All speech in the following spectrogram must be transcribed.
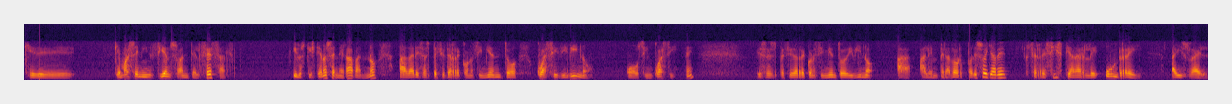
que quemasen incienso ante el César y los cristianos se negaban, ¿no? A dar esa especie de reconocimiento cuasi divino o sin cuasi, ¿eh? Esa especie de reconocimiento divino al emperador. Por eso Yahvé se resiste a darle un rey a Israel.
